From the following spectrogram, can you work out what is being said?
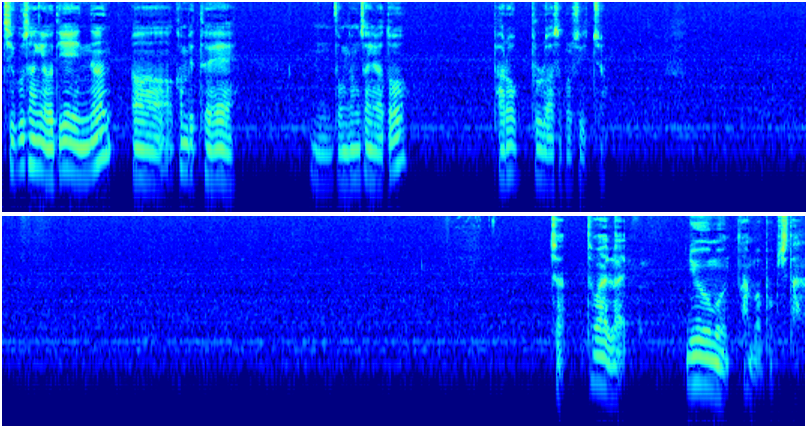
지구상이 어디에 있는 어, 컴퓨터에 음, 동영상이라도 바로 불러와서 볼 수 있죠. 자, 트와일라이트, 뉴문 한번 봅시다.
